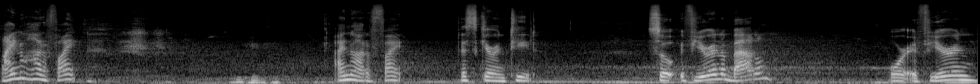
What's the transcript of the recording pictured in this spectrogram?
I know how to fight. I know how to fight. That's guaranteed. So if you're in a battle, or if you're in,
